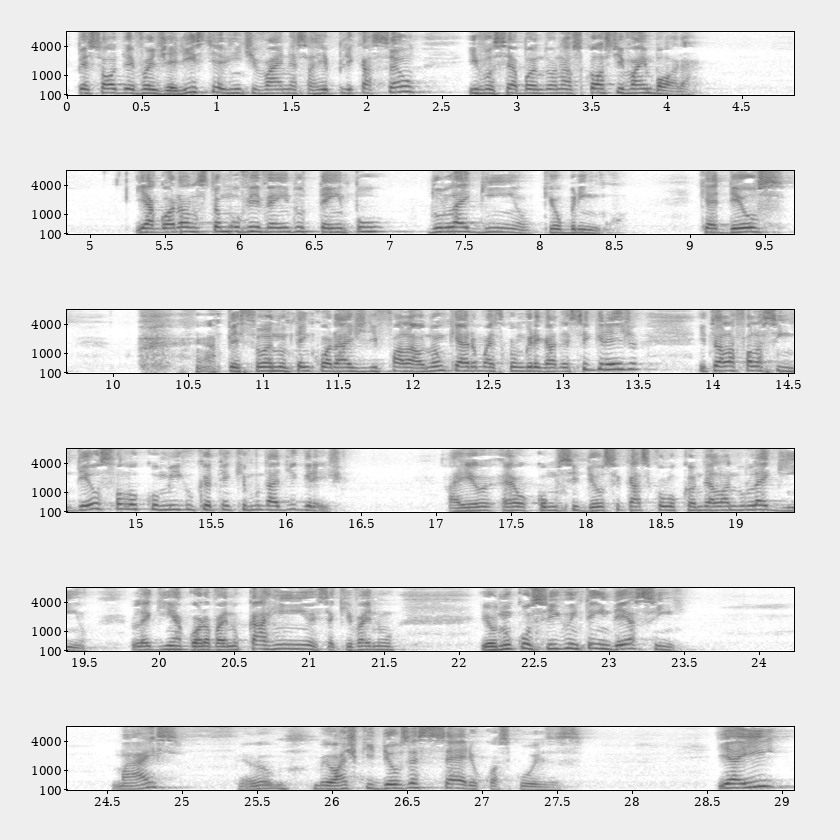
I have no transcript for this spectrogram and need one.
o pessoal do evangelista, e a gente vai nessa replicação, e você abandona as costas e vai embora. E agora nós estamos vivendo o tempo do leguinho, que eu brinco, que é Deus, a pessoa não tem coragem de falar, eu não quero mais congregar nessa igreja, então ela fala assim, Deus falou comigo que eu tenho que mudar de igreja. Aí é como se Deus ficasse colocando ela no leguinho. O leguinho agora vai no carrinho, esse aqui vai no. Eu não consigo entender assim. Mas eu, eu acho que Deus é sério com as coisas. E aí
